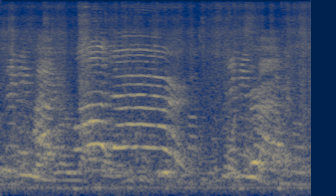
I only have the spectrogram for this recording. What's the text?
Sitting back. Father. Sitting back. and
